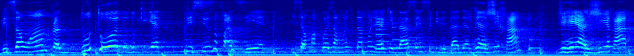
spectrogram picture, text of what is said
visão ampla do todo, do que é preciso fazer. Isso é uma coisa muito da mulher, que dá a sensibilidade de agir rápido, de reagir rápido.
